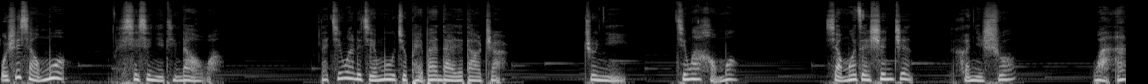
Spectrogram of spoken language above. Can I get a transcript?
我是小莫，谢谢你听到我。那今晚的节目就陪伴大家到这儿。祝你今晚好梦，小莫在深圳和你说晚安。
